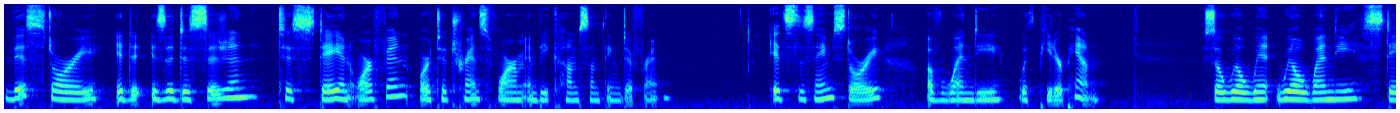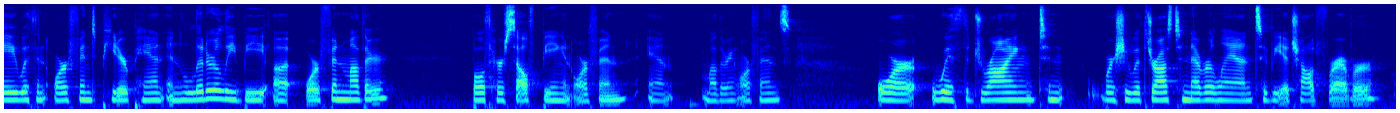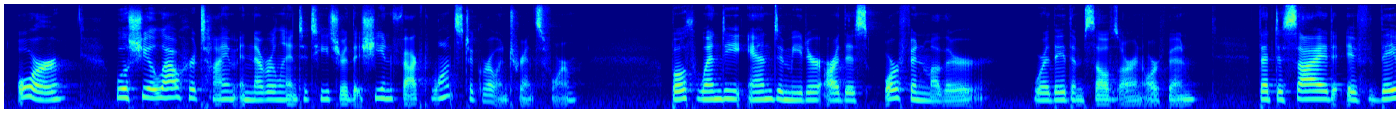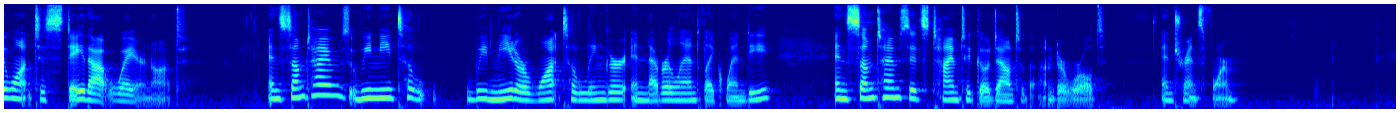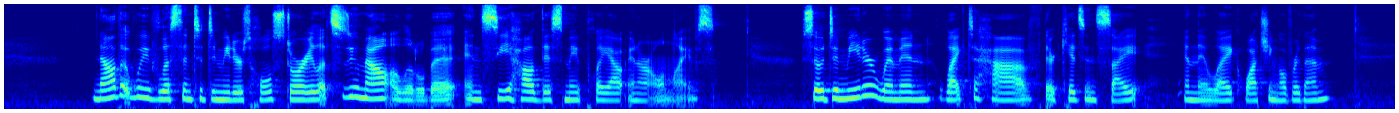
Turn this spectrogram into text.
This story it is a decision to stay an orphan or to transform and become something different. It's the same story of Wendy with Peter Pan. So will will Wendy stay with an orphaned Peter Pan and literally be a orphan mother, both herself being an orphan and mothering orphans, or withdrawing to where she withdraws to Neverland to be a child forever, or Will she allow her time in Neverland to teach her that she, in fact, wants to grow and transform? Both Wendy and Demeter are this orphan mother, where they themselves are an orphan, that decide if they want to stay that way or not. And sometimes we need to we need or want to linger in Neverland like Wendy, and sometimes it's time to go down to the underworld and transform. Now that we've listened to Demeter's whole story, let's zoom out a little bit and see how this may play out in our own lives. So, Demeter women like to have their kids in sight and they like watching over them.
